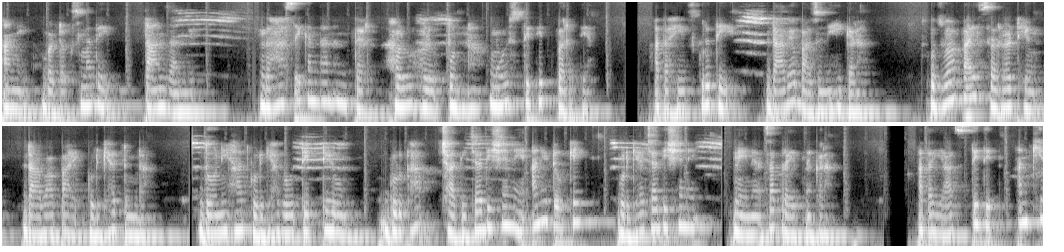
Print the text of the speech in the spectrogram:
आणि बटक्समध्ये ताण जाणवेल. दहा सेकंदानंतर हळूहळू पुन्हा मूळ स्थितीत परत या. आता हीच कृती डाव्या बाजूनेही करा. उजवा पाय सरळ ठेवून डावा पाय गुडघ्यात तुंबडा दोन्ही हात गुडघ्याभोवती ठेवून गुडघा छातीच्या दिशेने आणि डोके गुडघ्याच्या दिशेने नेण्याचा प्रयत्न करा. आता याच स्थितीत आणखी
